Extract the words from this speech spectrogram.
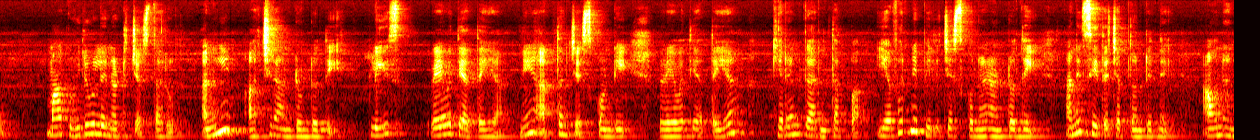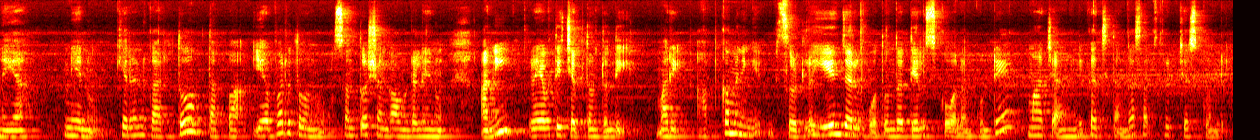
మాకు విలువలేనట్టు చేస్తారు అని అర్చన అంటుంటుంది. ప్లీజ్ రేవతి అత్తయ్యని అర్థం చేసుకోండి. రేవతి అత్తయ్య కిరణ్ గారిని తప్ప ఎవరిని పెళ్ళి చేసుకోనని అంటుంది అని సీత చెప్తుంటుంది. అవునన్నయ్య నేను కిరణ్ గారితో తప్ప ఎవరితోనూ సంతోషంగా ఉండలేను అని రేవతి చెప్తుంటుంది. మరి అప్కమింగ్ ఎపిసోడ్లో ఏం జరగబోతుందో తెలుసుకోవాలనుకుంటే మా ఛానల్ని ఖచ్చితంగా సబ్స్క్రైబ్ చేసుకోండి.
